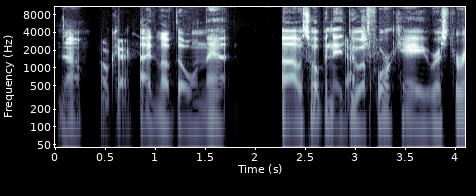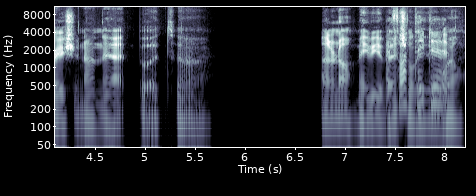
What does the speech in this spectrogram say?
No, Okay. I'd love to own that. Uh, I was hoping they'd do a 4K restoration on that, but uh, I don't know. Maybe eventually they they, will.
